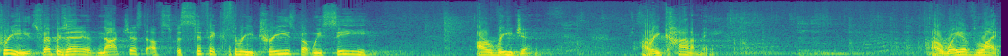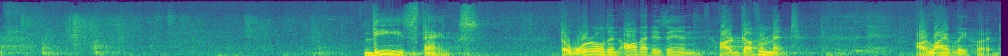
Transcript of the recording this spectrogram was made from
trees, representative not just of specific three trees, but we see our region, our economy, our way of life. These things, the world and all that is in, our government, our livelihood,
